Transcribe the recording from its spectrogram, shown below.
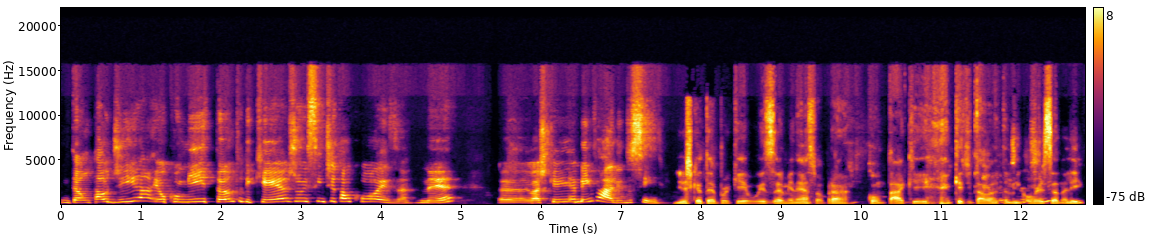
Então, tal dia eu comi tanto de queijo e senti tal coisa, né? Uh, eu acho que é bem válido, sim. E acho que até porque o exame, né, só para contar que, que a gente estava é também conversando ali,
